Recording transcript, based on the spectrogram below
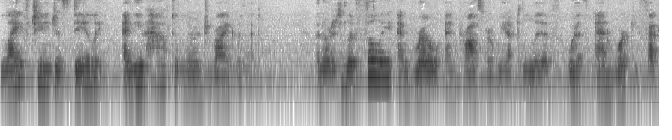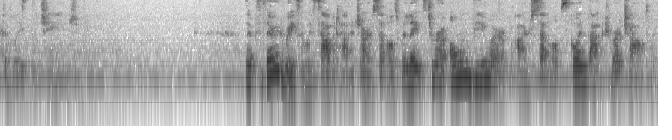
Life changes daily, and you have to learn to ride with it. In order to live fully and grow and prosper, we have to live with and work effectively the change. The third reason we sabotage ourselves relates to our own view of ourselves going back to our childhood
